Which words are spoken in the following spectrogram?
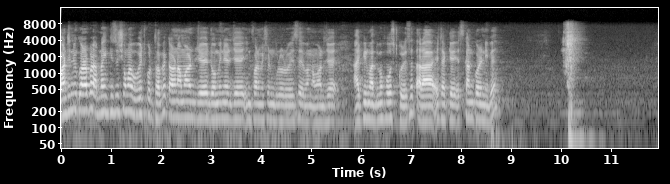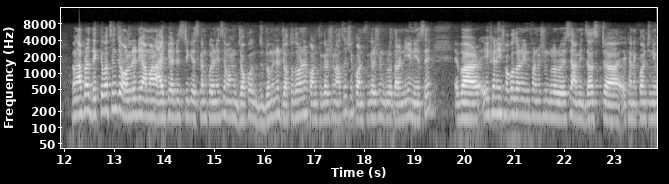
কন্টিনিউ করার পর আপনাকে কিছু সময় ওয়েট করতে হবে, কারণ আমার যে ডোমিনের যে ইনফরমেশনগুলো রয়েছে এবং আমার যে আইপির মাধ্যমে হোস্ট করেছে, তারা এটাকে স্ক্যান করে নিবে। এবং আপনারা দেখতে পাচ্ছেন যে অলরেডি আমার আইপি অ্যাড্রেসটিকে স্ক্যান করে নিয়েছে এবং যখন ডোমিনের যত ধরনের কনফিগারেশন আছে সেই কনফিগারেশনগুলো তারা নিয়ে নিয়েছে। এবার এখানে সকল ধরনের ইনফরমেশনগুলো রয়েছে, আমি জাস্ট এখানে কন্টিনিউ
